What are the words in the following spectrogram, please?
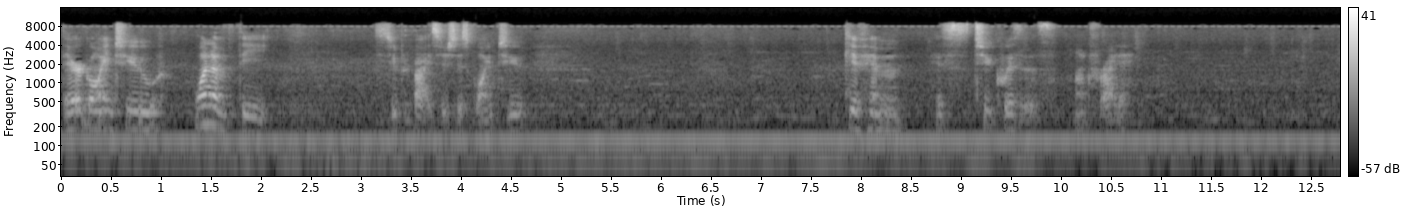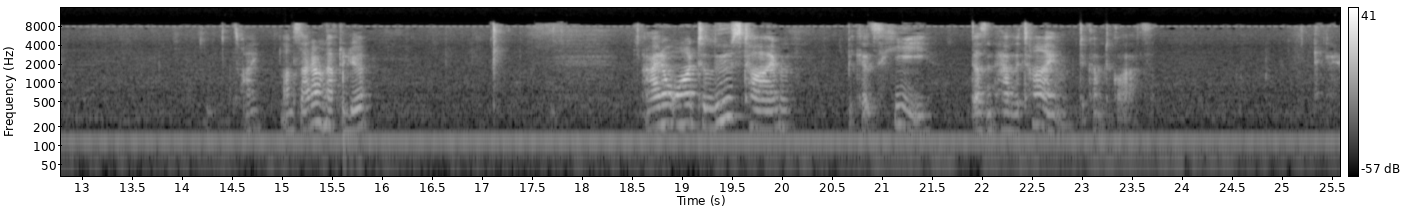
They're going to, one of the supervisors is going to give him his two quizzes on Friday. It's fine, as long as I don't have to do it. I don't want to lose time because he doesn't have the time to come to class. Okay,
